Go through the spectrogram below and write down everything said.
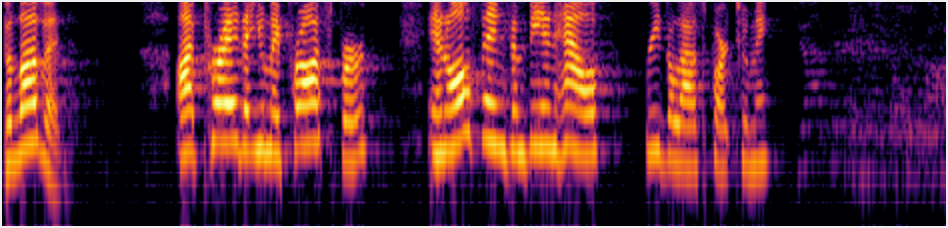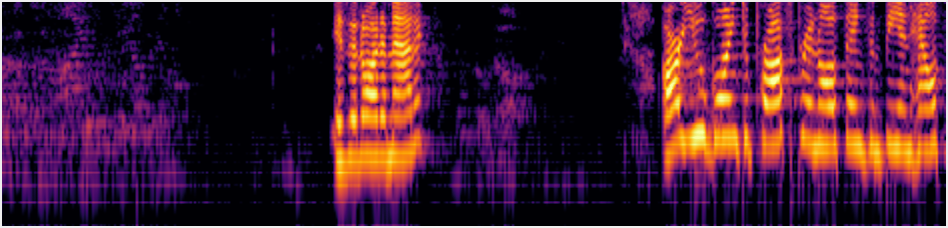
Beloved, I pray that you may prosper in all things and be in health. Read the last part to me. Is it automatic? Are you going to prosper in all things and be in health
